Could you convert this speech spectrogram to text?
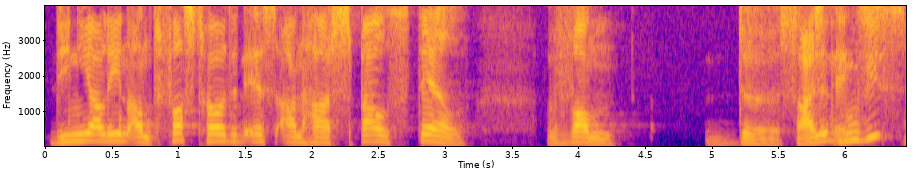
Die niet alleen aan het vasthouden is aan haar spelstijl van de silent Steeds. movies,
